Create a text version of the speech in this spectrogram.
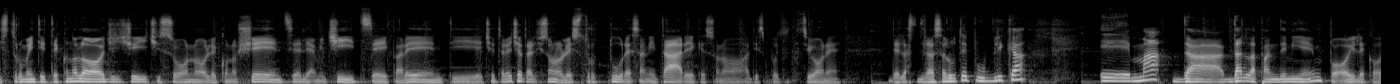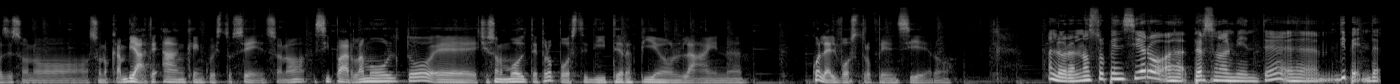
strumenti tecnologici, ci sono le conoscenze, le amicizie, i parenti, eccetera, eccetera. Ci sono le strutture sanitarie che sono a disposizione della, della salute pubblica. E, ma da, dalla pandemia in poi le cose sono, sono cambiate anche in questo senso. No? Si parla molto e ci sono molte proposte di terapie online. Qual è il vostro pensiero? Allora, il nostro pensiero eh, personalmente eh, dipende.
